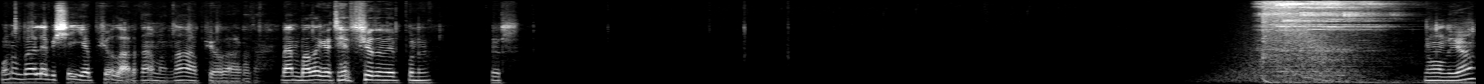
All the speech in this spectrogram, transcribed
Bunu böyle bir şey yapıyorlardı ama ne yapıyorlardı? Ben bala götü yapıyordum hep bunu. Dur. Ne oluyor?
